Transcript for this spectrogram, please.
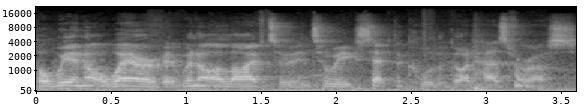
but we are not aware of it. We're not alive to it until we accept the call that God has for us.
